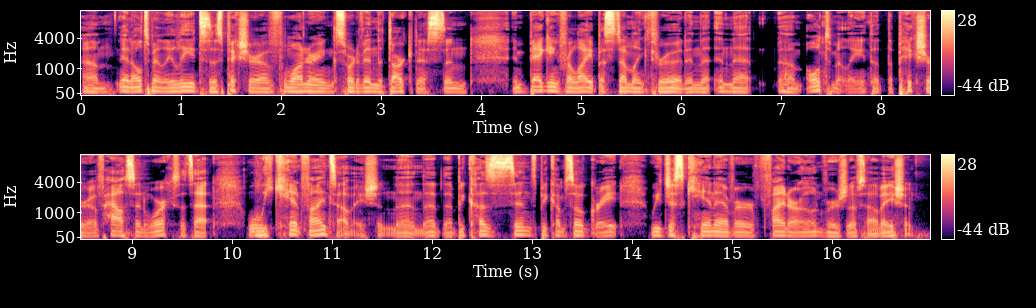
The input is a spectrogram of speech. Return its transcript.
um, it ultimately leads to this picture of wandering sort of in the darkness and and begging for light, but stumbling through it. And that in that um, ultimately that the picture of how sin works is that we can't find salvation, and that, that because sins become so great, we just can't ever find our own version of salvation.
